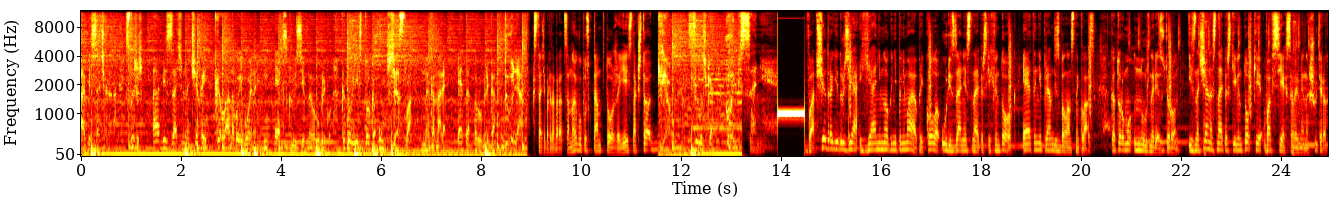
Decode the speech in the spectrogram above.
Обязательно! Слышишь, обязательно чекай клановые войны и эксклюзивную рубрику, которая есть только у Джесла на канале. Это рубрика Дуэлянт. Кстати, брат-брат, со мной выпуск там тоже есть, так что go! Ссылочка в описании. Вообще, дорогие друзья, я немного не понимаю прикола урезания снайперских винтовок. Это не прям дисбалансный класс, которому нужно резать урон. Изначально снайперские винтовки во всех современных шутерах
